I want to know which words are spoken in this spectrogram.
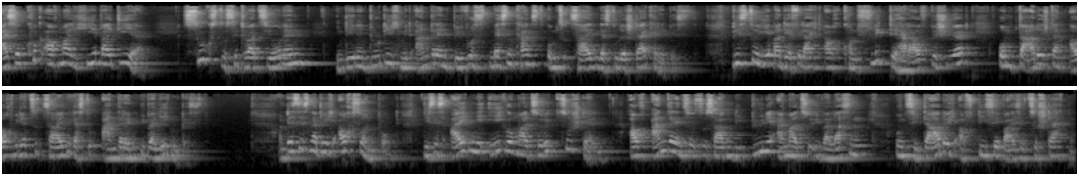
Also guck auch mal hier bei dir. Suchst du Situationen, in denen du dich mit anderen bewusst messen kannst, um zu zeigen, dass du der Stärkere bist? Bist du jemand, der vielleicht auch Konflikte heraufbeschwört, um dadurch dann auch wieder zu zeigen, dass du anderen überlegen bist? Und das ist natürlich auch so ein Punkt, dieses eigene Ego mal zurückzustellen, auch anderen sozusagen die Bühne einmal zu überlassen und sie dadurch auf diese Weise zu stärken.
